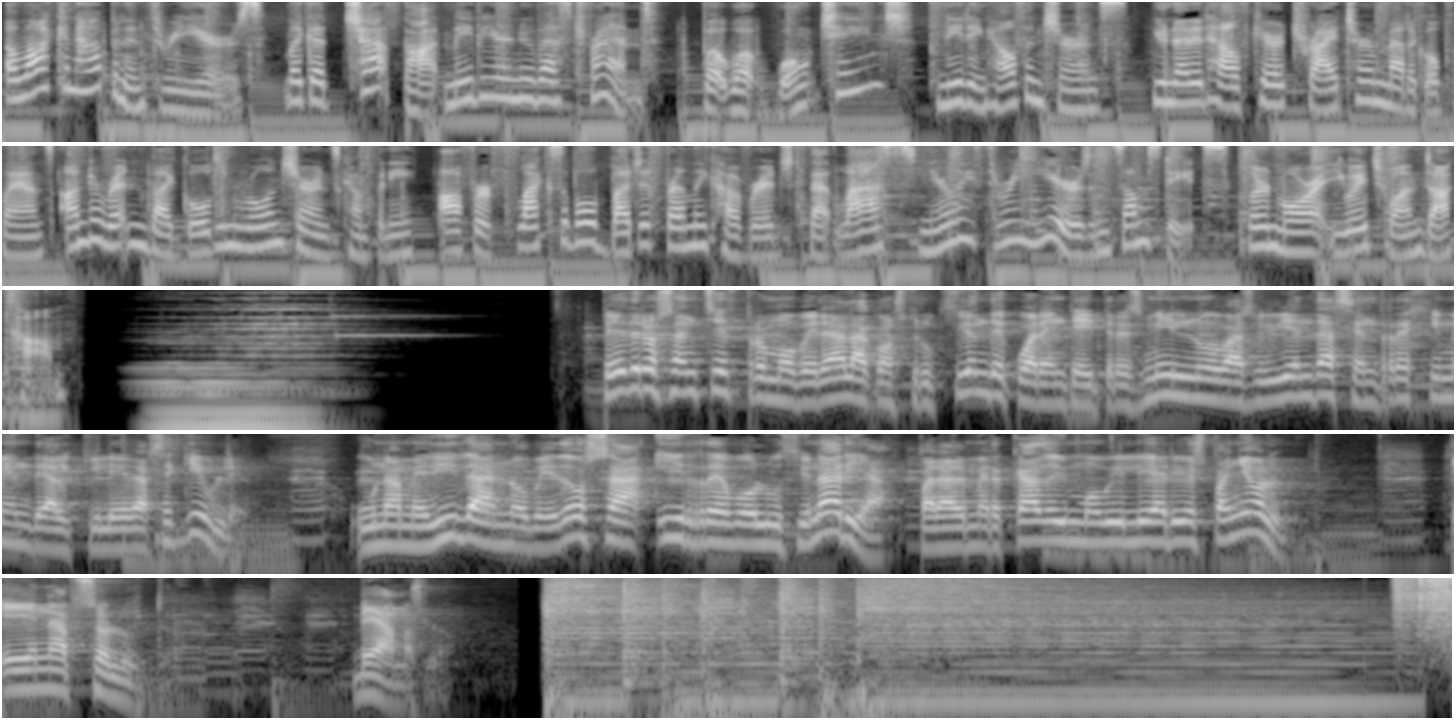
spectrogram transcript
A lot can happen in three years, like a chatbot may be your new best friend. But what won't change? Needing health insurance. United Healthcare Tri Term Medical Plans, underwritten by Golden Rule Insurance Company, offer flexible, budget friendly coverage that lasts nearly three years in some states. Learn more at uh1.com. Pedro Sánchez promoverá la construcción de 43.000 nuevas viviendas en régimen de alquiler asequible. Una medida novedosa y revolucionaria para el mercado inmobiliario español en absoluto. Veámoslo.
